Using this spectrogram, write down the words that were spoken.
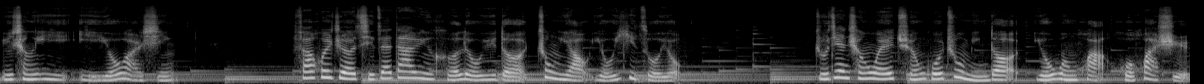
于承义以游而行。发挥着其在大运河流域的重要游艺作用，逐渐成为全国著名的游文化活化石。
